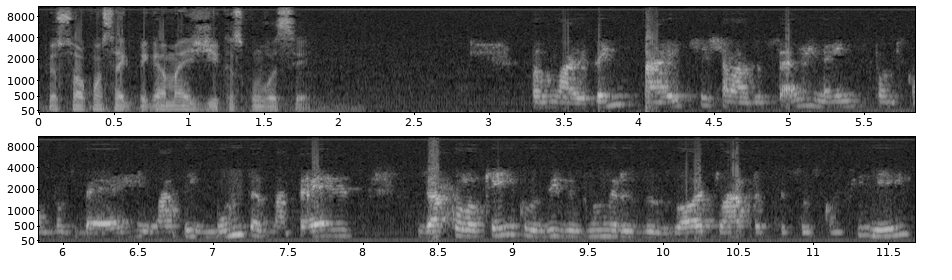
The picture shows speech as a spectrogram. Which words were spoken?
o pessoal consegue pegar mais dicas com você. Vamos lá, eu tenho um site chamado suelenmendes.com.br, lá tem muitas matérias, já coloquei inclusive os números dos lotes lá para as pessoas conferirem,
